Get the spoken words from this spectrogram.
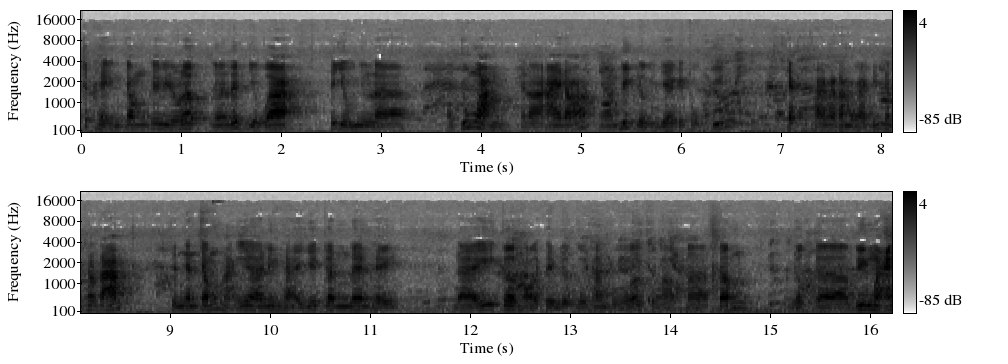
xuất hiện trong cái video clip, ờ, clip vừa qua ví dụ như là à, chú Mầm hay là ai đó à, biết được về cái cuộc chiến chắc phải là năm 1968 xin nhanh chóng hãy à, liên hệ với kênh Lê Anh Thiện để cơ hội tìm được người thân của cuộc họp mà sớm được à, viên mãn.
